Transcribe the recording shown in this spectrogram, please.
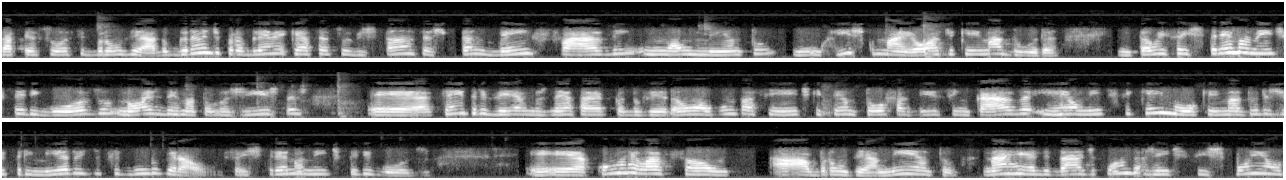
da pessoa se bronzear. O grande problema é que essas substâncias também fazem um aumento, um risco maior de queimadura. Então, isso é extremamente perigoso. Nós, dermatologistas, é, sempre vemos nessa época do verão algum paciente que tentou fazer isso em casa e realmente se queimou, queimaduras de primeiro e de segundo grau. Isso é extremamente perigoso. É, com relação a bronzeamento, na realidade, quando a gente se expõe ao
